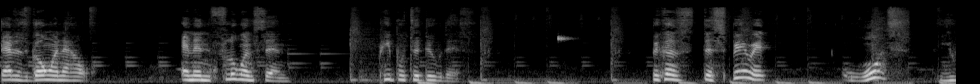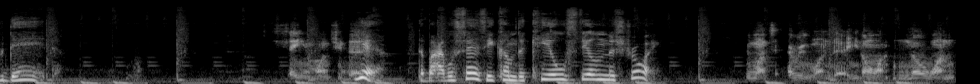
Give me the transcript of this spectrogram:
that is going out and influencing people to do this. Because the spirit wants you dead. Satan wants you dead. Yeah. The Bible says he come to kill, steal, and destroy. He wants everyone dead. He don't want no one.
